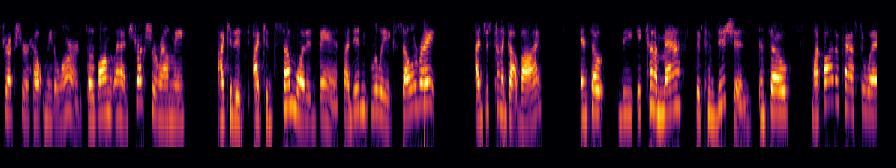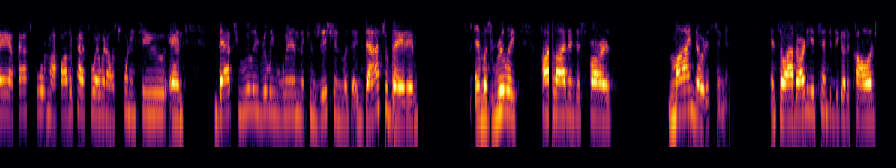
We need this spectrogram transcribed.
structure helped me to learn. So as long as I had structure around me, I could I could somewhat advance. I didn't really accelerate. I just kind of got by, and so the it kind of masked the condition. And so my father passed away. I fast forward. My father passed away when I was 22, and that's really really when the condition was exacerbated and was really highlighted as far as my noticing it. And so I'd already attempted to go to college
